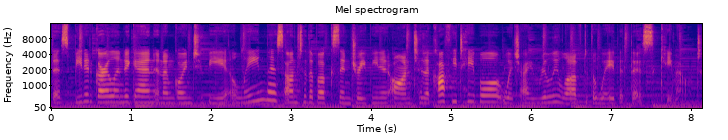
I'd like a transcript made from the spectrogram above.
this beaded garland again and I'm going to be laying this onto the books and draping it onto the coffee table, which I really loved the way that this came out.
